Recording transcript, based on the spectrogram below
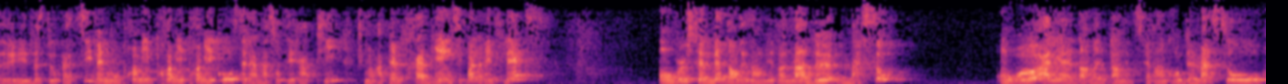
et de l'ostéopathie, mais mon premier, premier, premier cours, c'est la massothérapie. Je me rappelle très bien. C'est quoi le réflexe? On veut se mettre dans des environnements de masso. On va aller dans, les différents groupes de masso.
